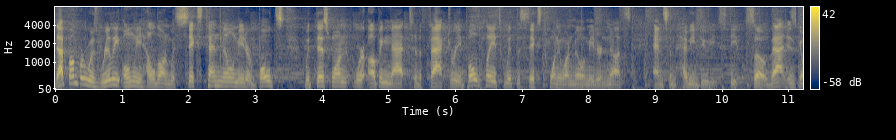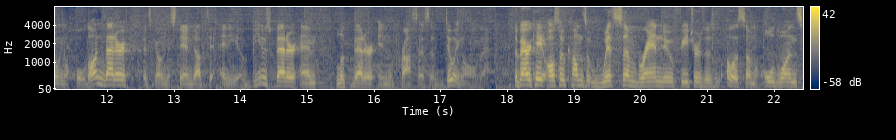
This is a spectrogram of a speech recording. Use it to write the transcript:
that bumper was really only held on with six 10 millimeter bolts. With this one, we're upping that to the factory bolt plates with the six 21 millimeter nuts and some heavy duty steel. So that is going to hold on better. It's going to stand up to any abuse better and look better in the process of doing all of that. The Barricade also comes with some brand new features as well as some old ones.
